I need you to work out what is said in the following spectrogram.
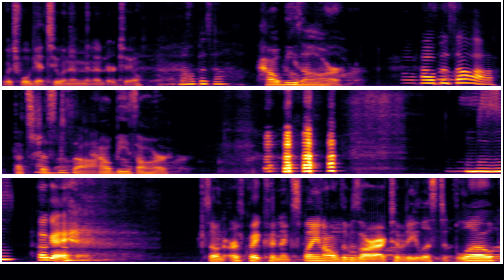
which we'll get to in a minute or two. How bizarre. How bizarre. How bizarre. That's just bizarre. how bizarre. okay. So, an earthquake couldn't explain all of the bizarre activity listed below,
